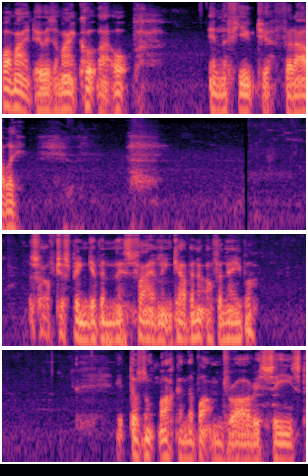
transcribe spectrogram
What I might do is I might cut that up in the future for Ali. So I've just been given this filing cabinet off a neighbour. It doesn't lock and the bottom drawer is seized.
